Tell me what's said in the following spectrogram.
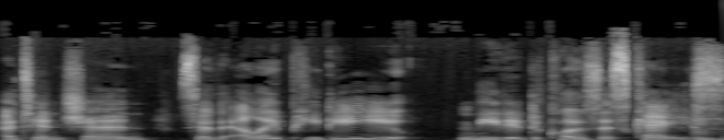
attention. So the LAPD needed to close this case.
